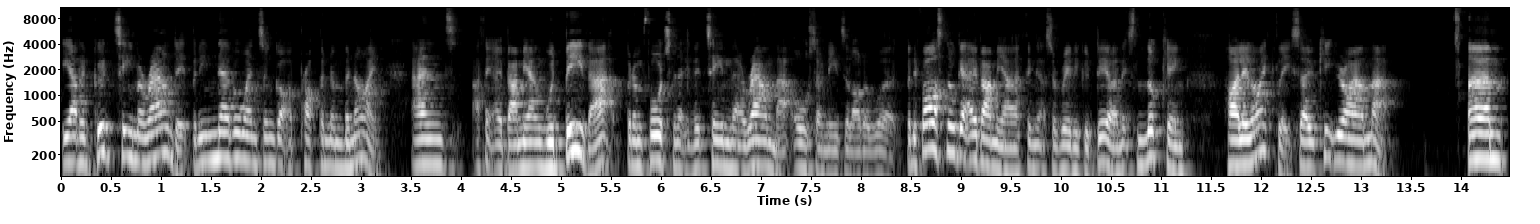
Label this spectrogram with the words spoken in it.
He had a good team around it, but he never went and got a proper number nine. And I think Aubameyang would be that, but unfortunately the team that around that also needs a lot of work. But if Arsenal get Aubameyang, I think that's a really good deal, and it's looking highly likely. So keep your eye on that. Um,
